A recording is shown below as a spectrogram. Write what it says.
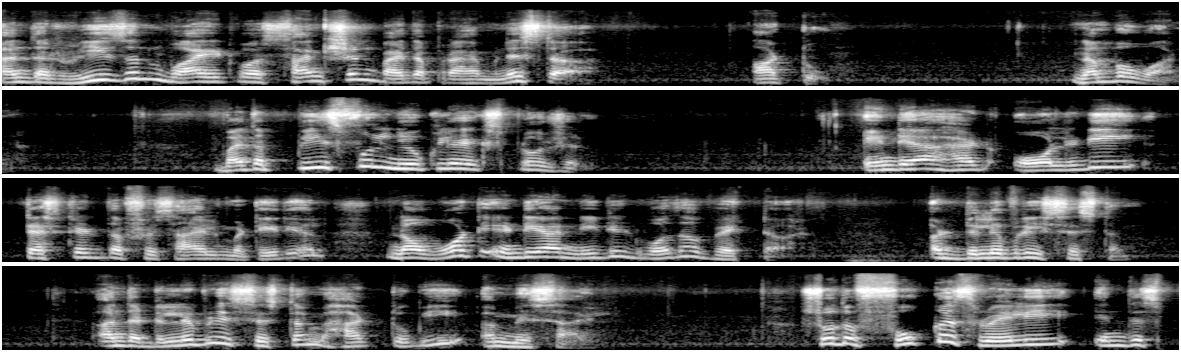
And the reason why it was sanctioned by the Prime Minister are two. Number one, by the peaceful nuclear explosion, India had already tested the fissile material. Now what India needed was a vector, a delivery system. And the delivery system had to be a missile. So the focus really in this,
